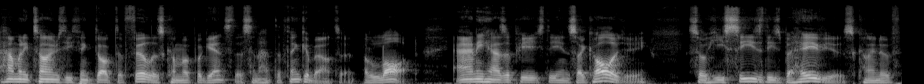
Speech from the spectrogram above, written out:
how many times do you think Dr. Phil has come up against this and had to think about it? A lot. And he has a PhD in psychology. So he sees these behaviors kind of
